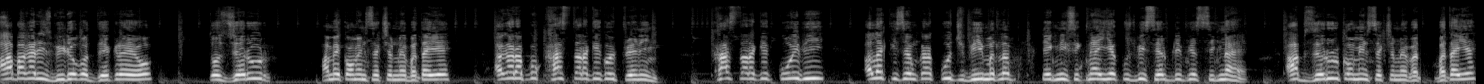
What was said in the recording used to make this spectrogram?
आप अगर इस वीडियो को देख रहे हो तो ज़रूर हमें कमेंट सेक्शन में बताइए। अगर आपको खास तरह की कोई ट्रेनिंग खास तरह के कोई भी अलग किस्म का कुछ भी मतलब टेक्निक सीखना है या कुछ भी सेल्फ डिफेंस सीखना है, आप ज़रूर कमेंट सेक्शन में बताइए।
